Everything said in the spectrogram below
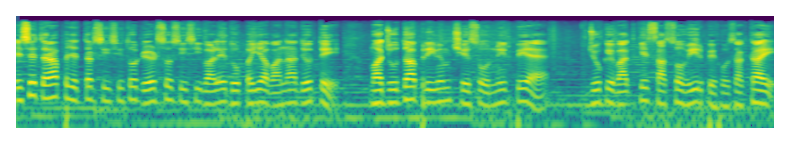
ਇਸੇ ਤਰ੍ਹਾਂ 75 ਸੀਸੀ ਤੋਂ 150 ਸੀਸੀ ਵਾਲੇ ਦੋ ਪਹੀਆ ਵਾਹਨਾਂ ਦੇ ਉੱਤੇ ਮੌਜੂਦਾ ਪ੍ਰੀਮੀਅਮ 619 ਰੁਪਏ ਹੈ, ਜੋ ਕਿ ਵੱਧ ਕੇ 720 ਰੁਪਏ ਹੋ ਸਕਦਾ ਹੈ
